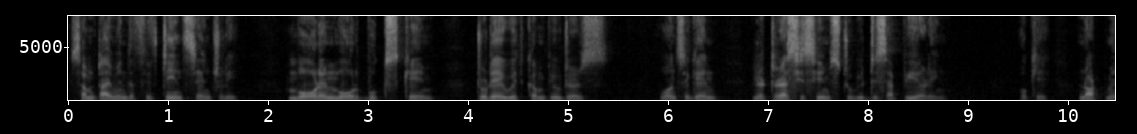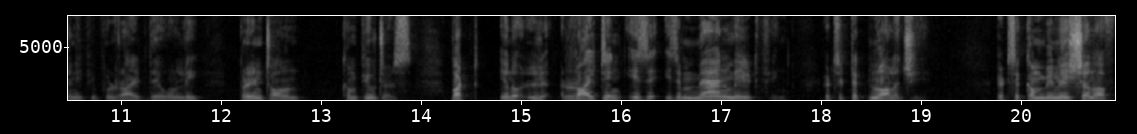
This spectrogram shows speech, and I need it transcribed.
sometime in the 15th century, more and more books came. Today with computers, once again literacy seems to be disappearing. Okay? Not many people write, they only print on computers. But you know writing is a, is a man-made thing, it is a technology, it is a combination of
